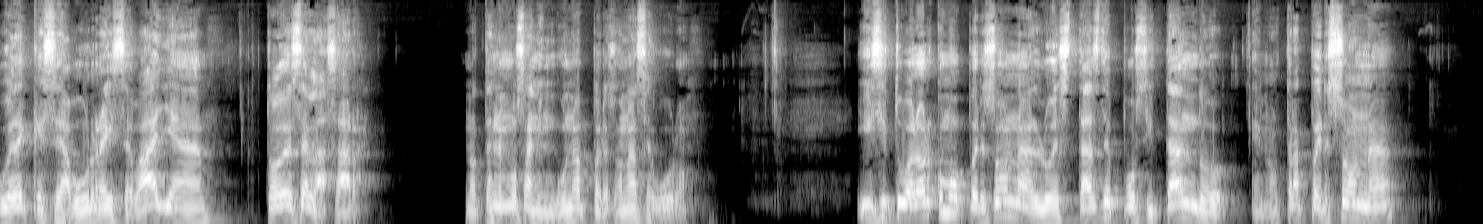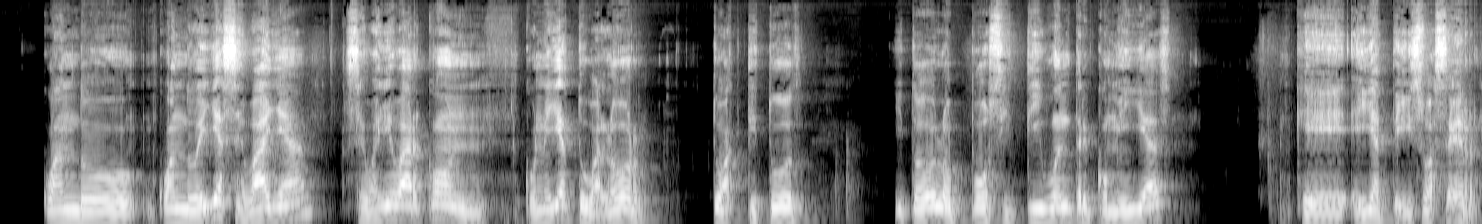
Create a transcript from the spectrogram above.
puede que se aburra y se vaya. Todo es el azar. No tenemos a ninguna persona seguro. Y si tu valor como persona lo estás depositando en otra persona, cuando, cuando ella se vaya, se va a llevar con, con ella tu valor, tu actitud y todo lo positivo, entre comillas, que ella te hizo hacer.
